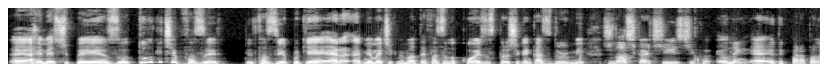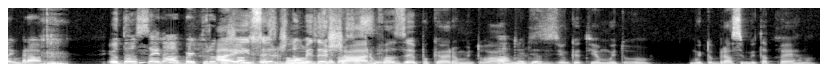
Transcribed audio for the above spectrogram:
É, arremesso de peso, tudo que tinha pra fazer. Eu fazia, porque era, minha mãe tinha que me manter fazendo coisas para eu chegar em casa e dormir. Ginástica artística. Eu nem. É, eu tenho que parar pra lembrar. Eu dancei na abertura do ah, jogos isso da eles não me deixaram assim. fazer porque eu era muito alto. Ah, eles diziam que eu tinha muito, muito braço e muita perna.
